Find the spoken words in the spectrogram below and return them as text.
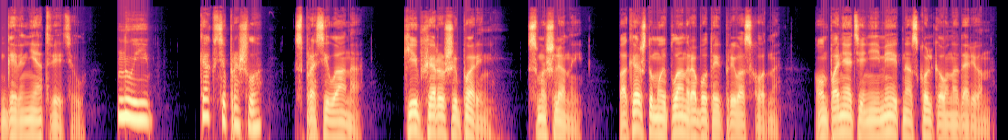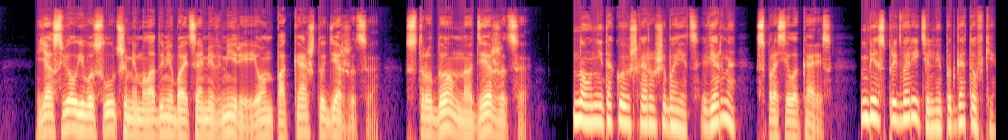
Гевин не ответил. «Ну и как все прошло?» — спросила она. «Кип хороший парень, смышленый. Пока что мой план работает превосходно. Он понятия не имеет, насколько он одарен. Я свел его с лучшими молодыми бойцами в мире, и он пока что держится. С трудом, но держится». «Но он не такой уж хороший боец, верно?» — спросила Карис. «Без предварительной подготовки».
